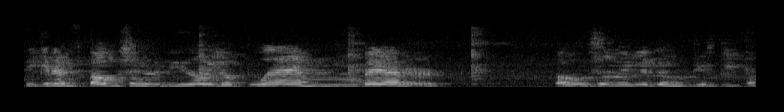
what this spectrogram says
Si quieren pausen el video y lo pueden ver. Pausen y les dejo un tiempito.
